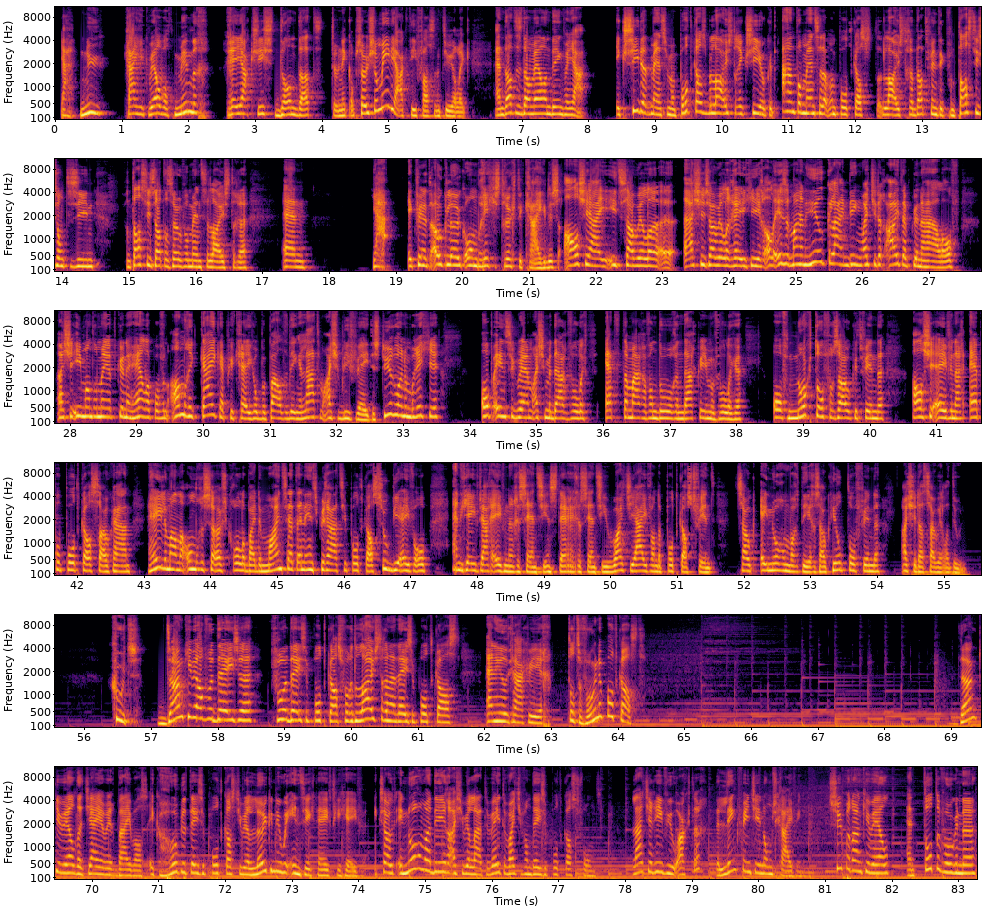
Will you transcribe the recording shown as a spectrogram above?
ja, nu krijg ik wel wat minder reacties dan dat toen ik op social media actief was natuurlijk. En dat is dan wel een ding van ja, ik zie dat mensen mijn podcast beluisteren. Ik zie ook het aantal mensen dat mijn podcast luisteren. Dat vind ik fantastisch om te zien. Fantastisch dat er zoveel mensen luisteren. En ja, ik vind het ook leuk om berichtjes terug te krijgen. Dus als jij iets zou willen, eh, als je zou willen reageren, al is het maar een heel klein ding wat je eruit hebt kunnen halen. Of als je iemand ermee hebt kunnen helpen of een andere kijk hebt gekregen op bepaalde dingen, laat me alsjeblieft weten. Stuur gewoon een berichtje op Instagram als je me daar volgt. Tamara van Doren, daar kun je me volgen. Of nog toffer zou ik het vinden als je even naar Apple Podcast zou gaan. Helemaal naar onderen scrollen bij de Mindset en Inspiratie podcast. Zoek die even op en geef daar even een recensie, een sterrenrecensie. Wat jij van de podcast vindt. Dat zou ik enorm waarderen. Zou ik heel tof vinden als je dat zou willen doen. Goed, dankjewel voor deze, voor deze podcast, voor het luisteren naar deze podcast. En heel graag weer tot de volgende podcast. Dankjewel dat jij er weer bij was. Ik hoop dat deze podcast je weer leuke nieuwe inzichten heeft gegeven. Ik zou het enorm waarderen als je wil laten weten wat je van deze podcast vond. Laat je review achter. De link vind je in de omschrijving. Super dankjewel en tot de volgende.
